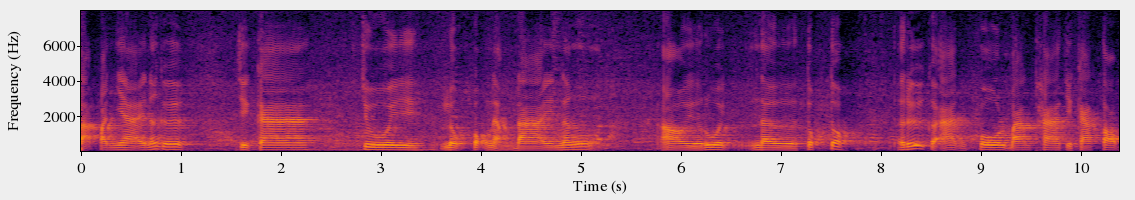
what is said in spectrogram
តបញ្ញាអីហ្នឹងគឺជាការជួយលោកពុកអ្នកម្ដាយនឹងឲ្យរួចនៅទុកទោសឬក៏អាចពោលបានថាជាការតប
